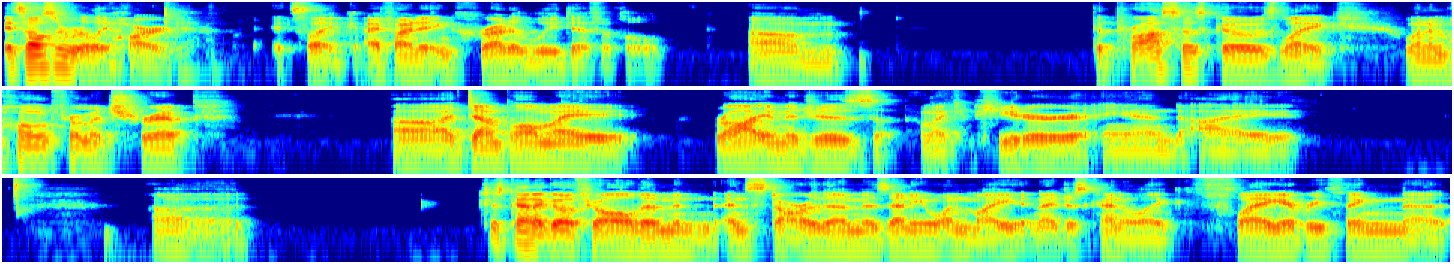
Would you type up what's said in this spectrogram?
it's also really hard. It's like I find it incredibly difficult. Um, the process goes like when I'm home from a trip, uh, I dump all my raw images on my computer and I uh, just kind of go through all of them and, and star them as anyone might. And I just kind of like flag everything that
